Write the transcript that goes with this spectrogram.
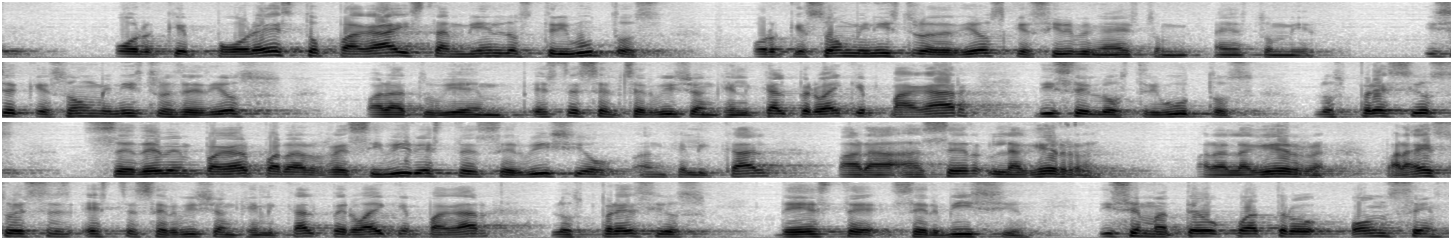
porque por esto pagáis también los tributos porque son ministros de Dios que sirven a esto, a esto mismo. Dice que son ministros de Dios para tu bien. Este es el servicio angelical, pero hay que pagar, dice, los tributos. Los precios se deben pagar para recibir este servicio angelical, para hacer la guerra, para la guerra. Para eso es este servicio angelical, pero hay que pagar los precios de este servicio. Dice Mateo 4, 11,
